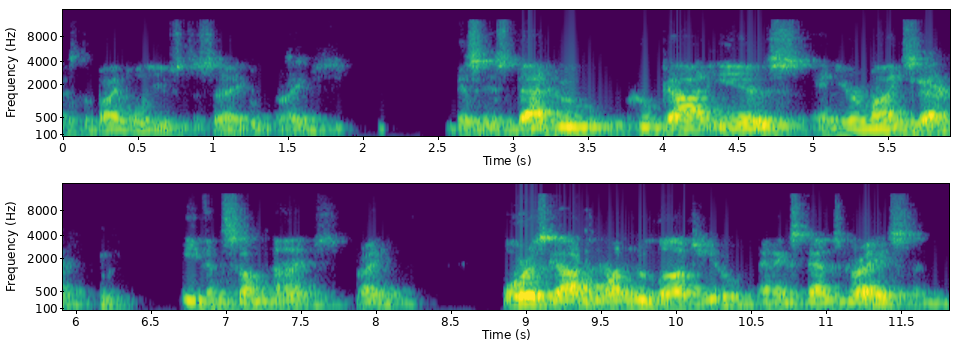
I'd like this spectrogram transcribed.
as the Bible used to say, right? Is, is that who, who God is in your mindset, even sometimes, right? Or is God one who loves you and extends grace and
